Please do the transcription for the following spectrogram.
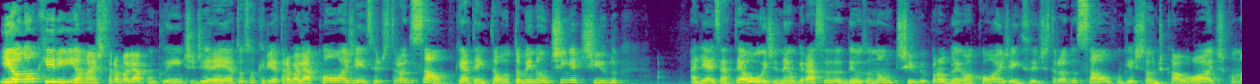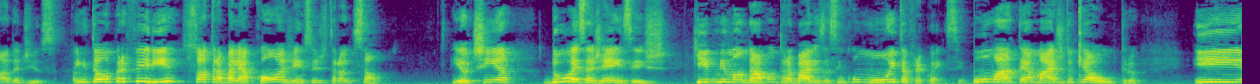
E eu não queria mais trabalhar com cliente direto, eu só queria trabalhar com agência de tradução, porque até então eu também não tinha tido, aliás, até hoje, né? Eu, graças a Deus eu não tive problema com agência de tradução, com questão de calote, com nada disso. Então eu preferi só trabalhar com agência de tradução. E eu tinha duas agências que me mandavam trabalhos assim com muita frequência, uma até mais do que a outra. E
